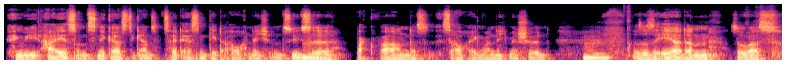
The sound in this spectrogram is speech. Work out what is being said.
irgendwie Eis und Snickers die ganze Zeit essen geht auch nicht und süße Backwaren, das ist auch irgendwann nicht mehr schön. mhm. Also es ist eher dann sowas,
